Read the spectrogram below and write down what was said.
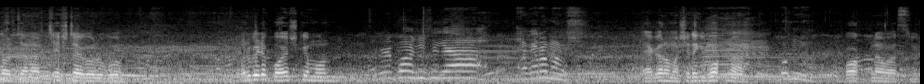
দর জানার চেষ্টা করব। ওর এটা বয়স কেমন? বয়স এগারো মাস। এগারো মাস এটা কি বকনা? বকনা। বাছুর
